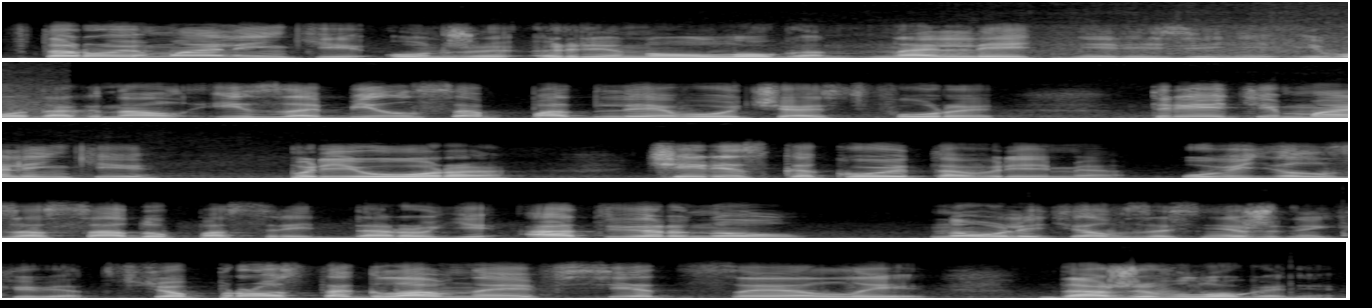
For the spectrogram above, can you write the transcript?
Второй маленький, он же Рено Логан, на летней резине его догнал и забился под левую часть фуры. Третий маленький, Приора, через какое-то время увидел засаду посредь дороги, отвернул, но улетел в заснеженный кювет. Все просто, главное, все целы, даже в Логане.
